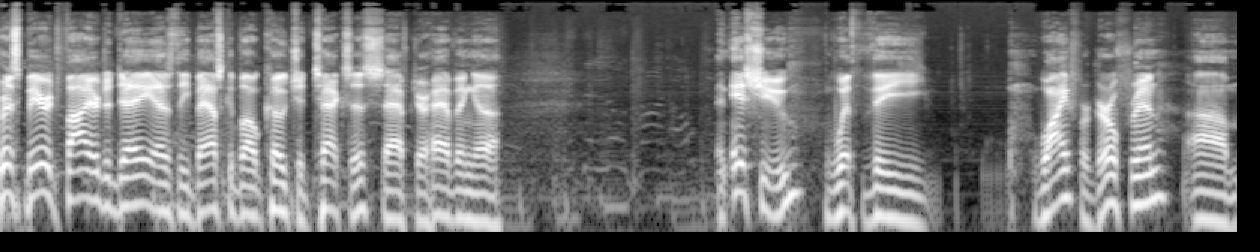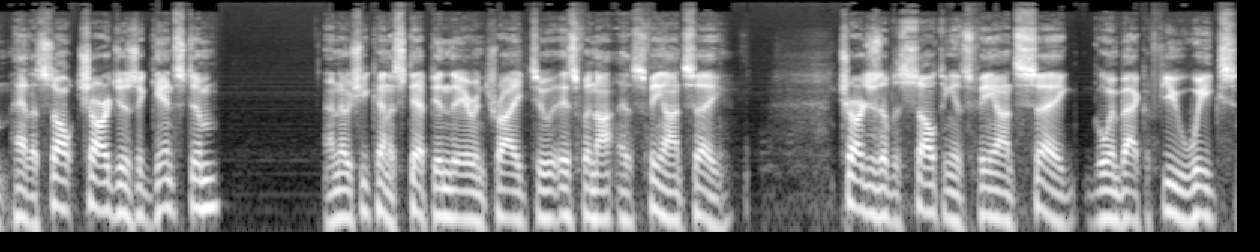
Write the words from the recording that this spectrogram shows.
Chris Beard fired today as the basketball coach at Texas after having a an issue with the wife or girlfriend um, had assault charges against him. I know she kind of stepped in there and tried to his, his fiance charges of assaulting his fiance going back a few weeks,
